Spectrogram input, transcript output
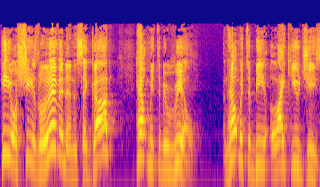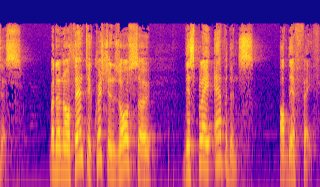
he or she is living in and say, God, help me to be real and help me to be like you, Jesus. But an authentic Christians also display evidence of their faith.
